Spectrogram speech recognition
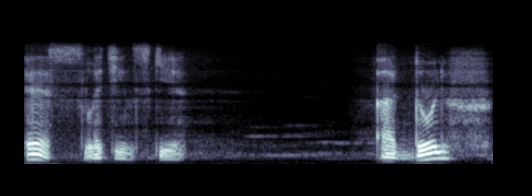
«С» латинские. Адольф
